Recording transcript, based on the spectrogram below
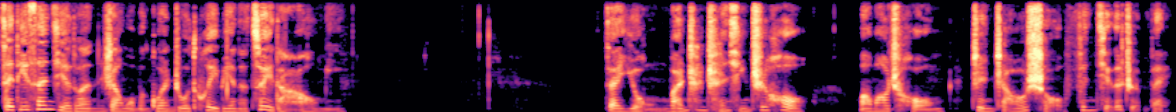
在第三阶段，让我们关注蜕变的最大奥秘。在蛹完成成型之后，毛毛虫正着手分解的准备，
